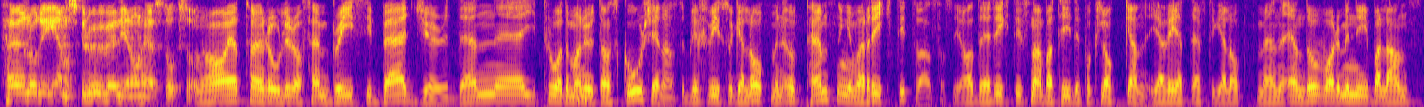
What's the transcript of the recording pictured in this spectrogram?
Herr Norén, ska du välja någon häst också? Ja, jag tar en rolig då. Fem Breezy Badger. Den eh, provade man utan skor senast. Det blev förvisso galopp, men upphämtningen var riktigt vass. Alltså, jag hade riktigt snabba tider på klockan. Jag vet efter galopp, men ändå var det med ny balans.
